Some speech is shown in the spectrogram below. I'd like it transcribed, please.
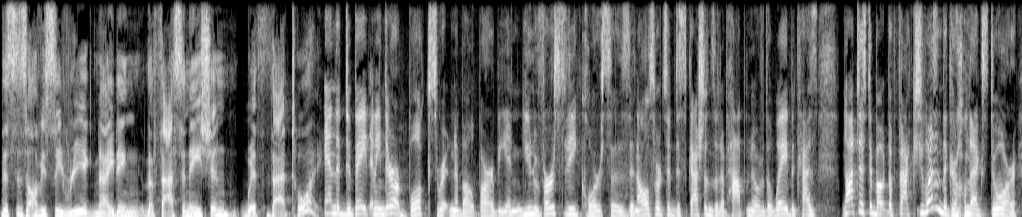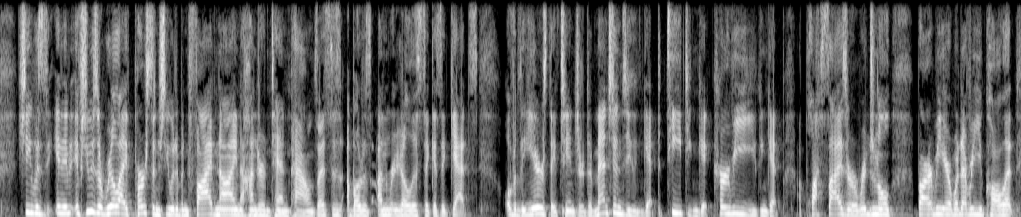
this is obviously reigniting the fascination with that toy. And the debate. I mean, there are books written about Barbie and university courses and all sorts of discussions that have happened over the way because not just about the fact she wasn't the girl next door. She was, if she was a real life person, she would have been 5'9, 110 pounds. This is about as unrealistic as it gets. Over the years, they've changed her dimensions. You can get petite, you can get curvy, you can get a plus size or original Barbie or whatever you call it.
